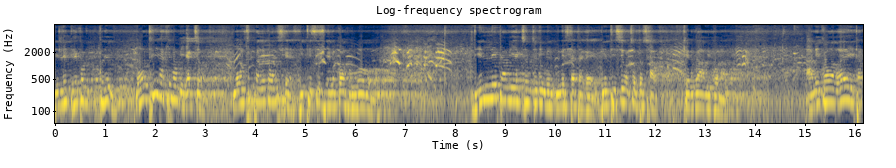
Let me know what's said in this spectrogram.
দিল্লীত মন্ত্রী রাখিম আমি একজন। মন্ত্রী পালেতো আর শেষ বিটিসি যেনেকুৱা হ'ব। দিল্লীত আমি একজন যদি মিনিষ্টাৰ থাকে বি টি চি অঞ্চলটো চাওক কেনেকুৱা আমি বনাম আমি কওঁ এই তাতে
